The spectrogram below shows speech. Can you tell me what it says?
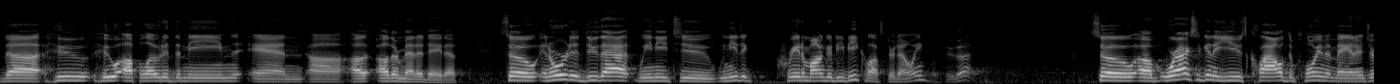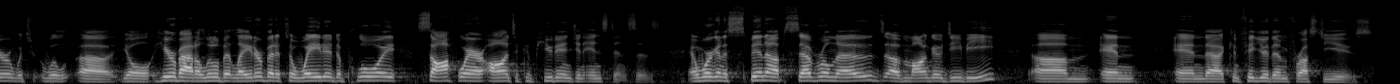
the who, who uploaded the meme, and uh, other metadata. So in order to do that, we need to, we need to create a MongoDB cluster, don't we? Let's do that. So um, we're actually going to use Cloud Deployment Manager, which we'll, uh, you'll hear about a little bit later, but it's a way to deploy software onto Compute Engine instances. And we're going to spin up several nodes of MongoDB um, and, and uh, configure them for us to use.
